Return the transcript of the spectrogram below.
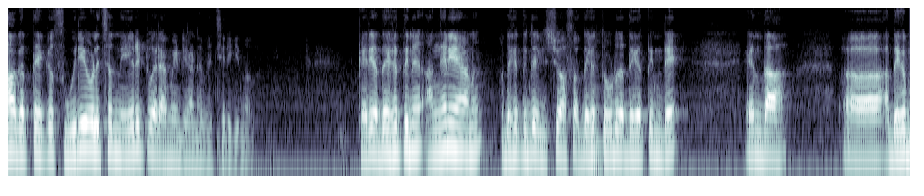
ഭാഗത്തേക്ക് സൂര്യവെളിച്ചം നേരിട്ട് വരാൻ വേണ്ടിയാണ് വെച്ചിരിക്കുന്നത്. കാര്യം അദ്ദേഹത്തിന് അങ്ങനെയാണ് അദ്ദേഹത്തിന്റെ വിശ്വാസം. അദ്ദേഹത്തോട് അദ്ദേഹത്തിന്റെ എന്താ അദ്ദേഹം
